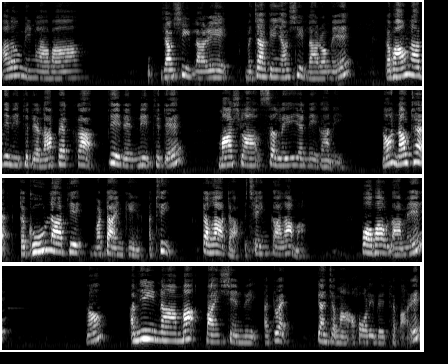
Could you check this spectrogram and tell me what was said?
အားလုံးမင်္ဂလာပါရောက်ရှိလာတဲ့မကြခင်ရောက်ရှိလာတော့မယ်တပေါင်းလာပြည့်နေ့ဖြစ်တဲ့လာဘက်ကပြည့်တဲ့နေ့ဖြစ်တဲ့မတ်လ14ရက်နေ့ကနေเนาะနောက်ထပ်တကူးလာပြည့်မတိုင်ခင်အထိတလတာအချိန်ကာလမှာပေါ်ပေါက်လာမယ်เนาะအမည်နာမပိုင်ရှင်တွေအတွက်ကြံကြမှာအဟောလေးပဲဖြစ်ပါတယ်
